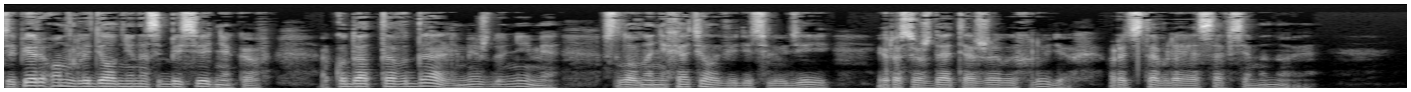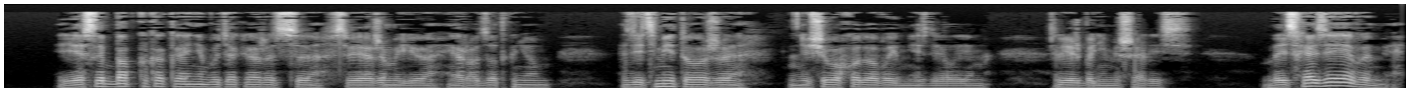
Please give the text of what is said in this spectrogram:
Теперь он глядел не на собеседников, а куда-то вдаль между ними, словно не хотел видеть людей и рассуждать о живых людях, представляя совсем иное. Если бабка какая-нибудь окажется, свяжем ее и рот заткнем. С детьми тоже, ничего худого им не сделаем, лишь бы не мешались. Да и с хозяевами,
